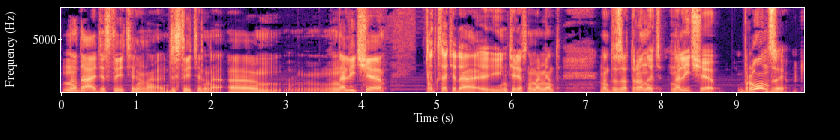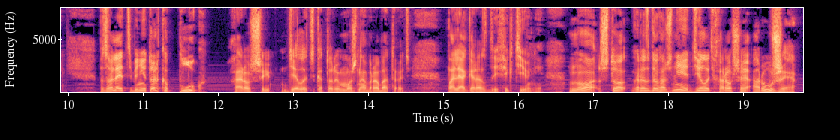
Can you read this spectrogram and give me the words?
Ну да, действительно, действительно. Эм, наличие, вот, кстати, да, интересный момент надо затронуть. Наличие бронзы позволяет тебе не только плуг хороший делать, которым можно обрабатывать поля гораздо эффективнее. Но, что гораздо важнее, делать хорошее оружие.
